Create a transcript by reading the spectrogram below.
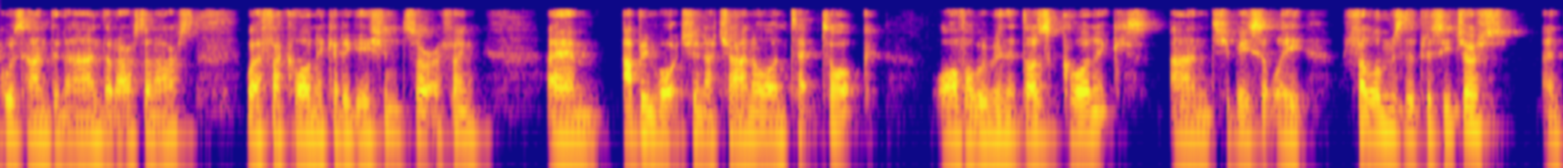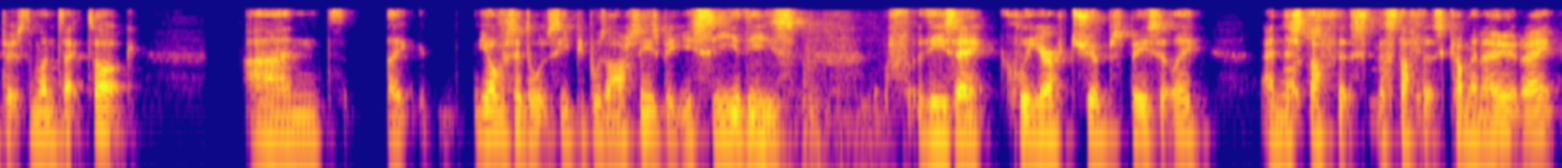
goes hand in hand, or arse on arse, with a colonic irrigation sort of thing. Um, I've been watching a channel on TikTok of a woman that does colonics, and she basically films the procedures and puts them on TikTok. And like, you obviously don't see people's arses, but you see these these uh, clear tubes basically, and the stuff that's the stuff that's coming out, right?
